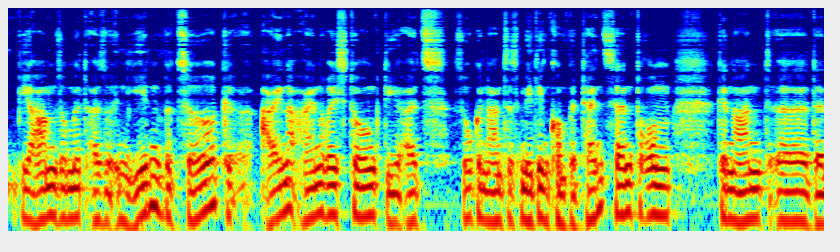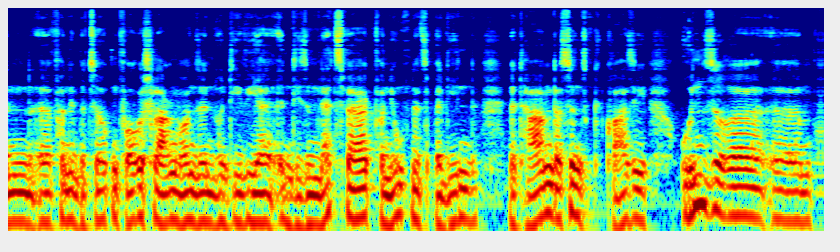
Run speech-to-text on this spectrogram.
wir haben somit also in jedem Bezirk eine Einrichtung, die als sogenanntes Medienkompetenzzentrum genannt, äh, denn äh, von den Bezirken vorgeschlagen worden sind und die wir in diesem Netzwerk von Jugendnetz Berlin mit haben. Das sind quasi unsere äh,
